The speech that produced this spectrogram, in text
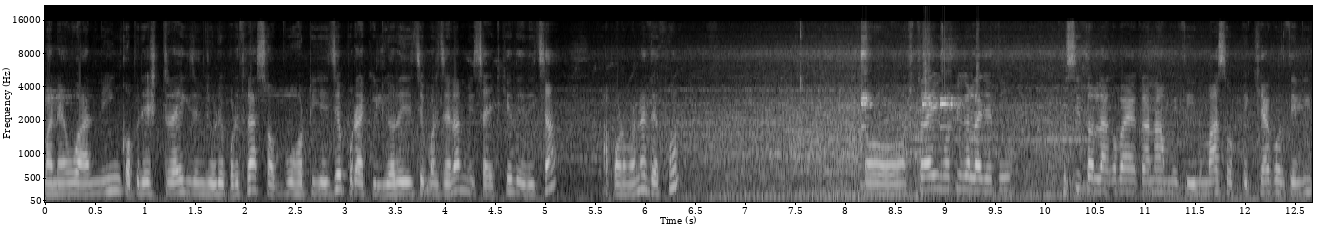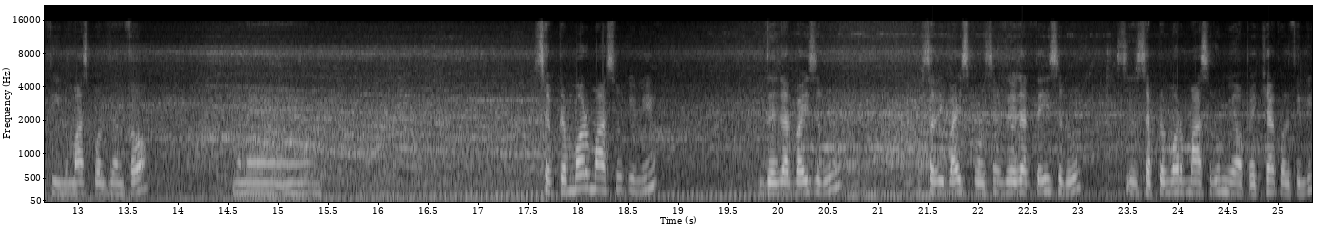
ମାନେ ୱାର୍ଣ୍ଣିଂ କପିରାଇଟ୍ ଷ୍ଟ୍ରାଇକ୍ ଯେନ୍ ଯୋଡ଼େ ପଡ଼ିଥିଲା ସବୁ ହଟି ଯାଇଛେ ପୁରା କ୍ଲିଅର୍ ହେଇଯାଇଛେ ମୋର ଚ୍ୟାନେଲ୍ ମୁଇଁ ସାଇଟ୍କେ ଦେଇ ଦେଇଛେଁ ଆପଣମାନେ ଦେଖୁନ୍ ତ ଷ୍ଟ୍ରାଇକ୍ ହଟିଗଲା ଯେହେତୁ খুশি তো লাগবা একা না আমি তিন মাস অপেক্ষা করতেলি তিন মাস পর্যন্ত মানে ସେପ୍ଟେମ୍ବର ମାସରୁ କିନି ଦୁଇହଜାର ବାଇଶରୁ ସରି ବାଇଶ କହୁଛି ଦୁଇହଜାର ତେଇଶରୁ ସେପ୍ଟେମ୍ବର ମାସରୁ ମୁଁ ଅପେକ୍ଷା କରିଥିଲି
